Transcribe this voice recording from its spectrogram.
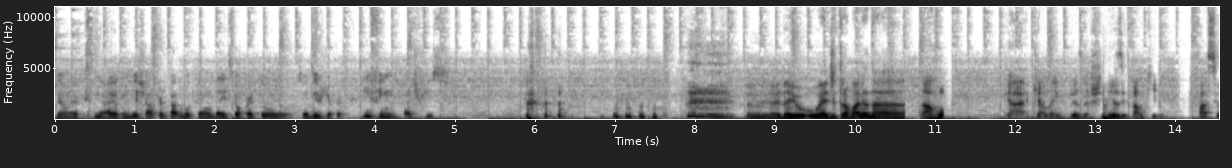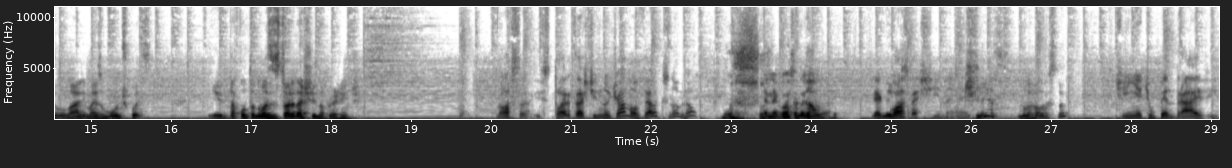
Não, é porque senão, aí eu tenho que deixar apertado o botão, daí se eu aperto, se eu deixo de apertar. Enfim, tá difícil. Ai, daí o Ed trabalha na, na rua, aquela empresa chinesa e tal, que faz celular e mais um monte de coisa. E ele tá contando umas histórias da China pra gente. nossa, História da China, não tinha uma novela com esse nome, não? É negócio da Não. China. Negócio da China, é. aí. Tinha uma novela com essa história? Tinha, tinha um pendrive.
